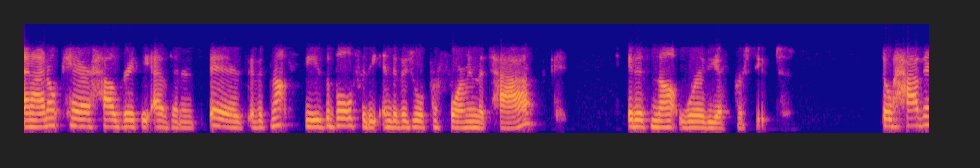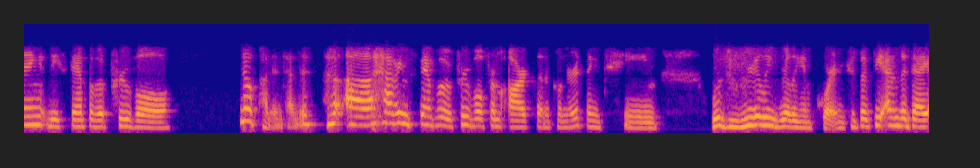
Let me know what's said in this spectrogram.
And I don't care how great the evidence is, if it's not feasible for the individual performing the task, it is not worthy of pursuit. So having the stamp of approval, no pun intended, uh, having stamp of approval from our clinical nursing team was really, really important because at the end of the day,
